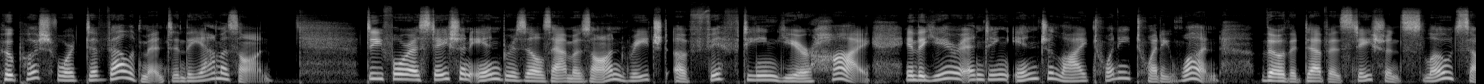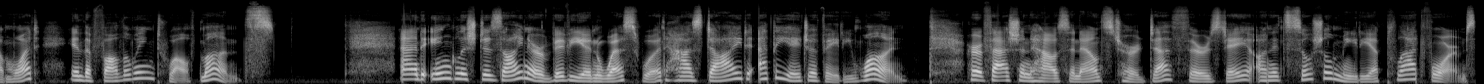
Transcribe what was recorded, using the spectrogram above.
who pushed for development in the Amazon. Deforestation in Brazil's Amazon reached a 15 year high in the year ending in July 2021, though the devastation slowed somewhat in the following 12 months. And English designer Vivienne Westwood has died at the age of 81. Her fashion house announced her death Thursday on its social media platforms,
